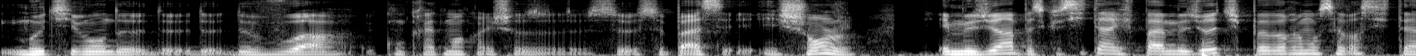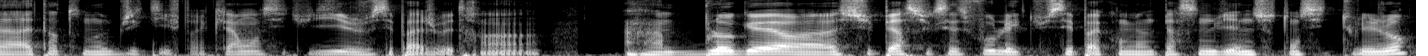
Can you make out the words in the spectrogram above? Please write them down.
motivant de, voir concrètement quand les choses se, se passent et, changent. Et mesurable parce que si tu n'arrives pas à mesurer, tu peux vraiment savoir si tu as atteint ton objectif. clairement, si tu dis, je sais pas, je veux être un, blogueur euh, super successful et que tu sais pas combien de personnes viennent sur ton site tous les jours,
